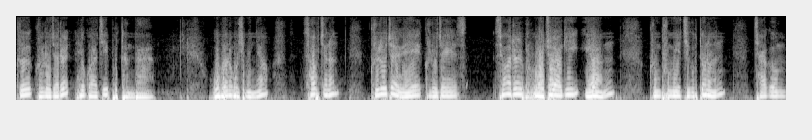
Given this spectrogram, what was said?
그 근로자를 해고하지 못한다. 5번을 보시면요. 사업주는 근로자 외에 근로자의 생활을 보조하기 위한 금품의 지급 또는 자금,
